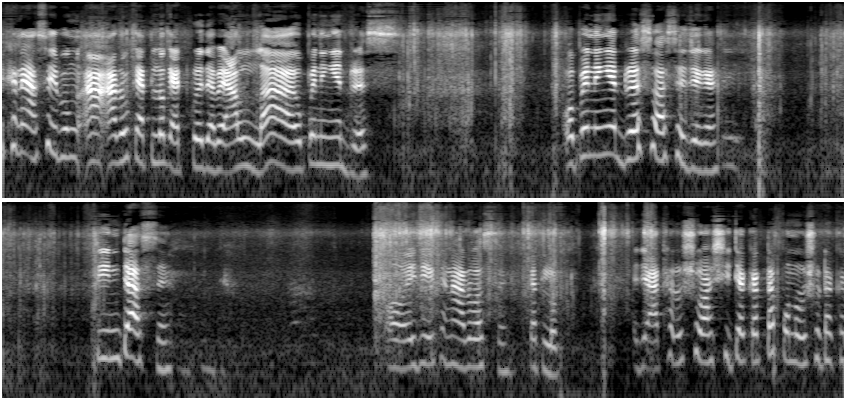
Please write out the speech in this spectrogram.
এখানে আছে এবং আরও ক্যাটালগ অ্যাড করে যাবে আল্লাহ ওপেনিংয়ের ড্রেস ওপেনিংয়ের ড্রেসও আছে জায়গায় তিনটা আছে। ও, এই যে এখানে আরও আছে ক্যাটালগ এই যে আঠারোশো আশি টাকারটা পনেরোশো টাকা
